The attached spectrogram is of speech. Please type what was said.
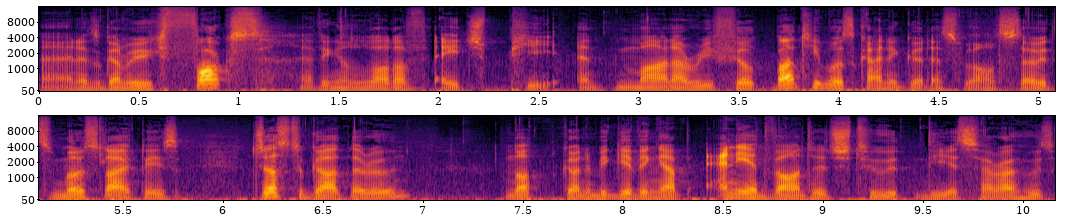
And it's going to be Fox having a lot of HP and mana refilled, but he was kind of good as well. So it's most likely just to guard the rune. Not going to be giving up any advantage to the Ysera, who's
